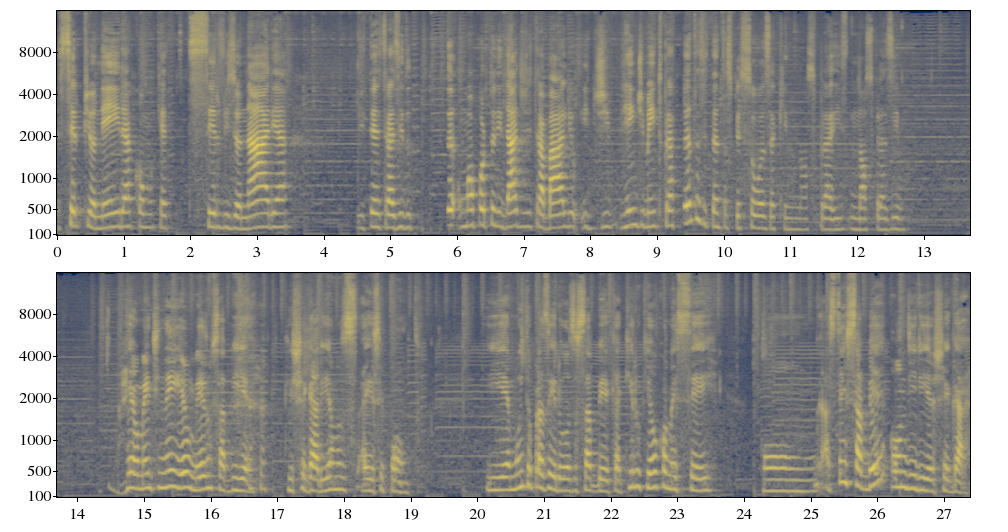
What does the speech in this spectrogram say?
ser pioneira? Como que é ser visionária? E ter trazido uma oportunidade de trabalho e de rendimento para tantas e tantas pessoas aqui no nosso, no nosso Brasil? Realmente nem eu mesmo sabia que chegaríamos a esse ponto. E é muito prazeroso saber que aquilo que eu comecei com sem saber onde iria chegar,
